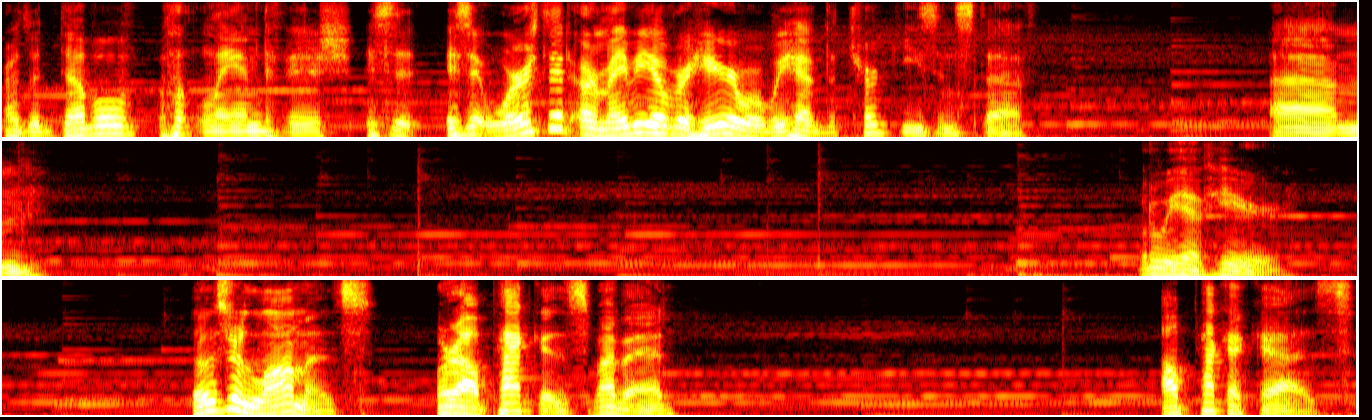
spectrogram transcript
Are the double land fish? Is it is it worth it? Or maybe over here where we have the turkeys and stuff. Um What do we have here? Those are llamas. Or alpacas, my bad. Alpacas.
